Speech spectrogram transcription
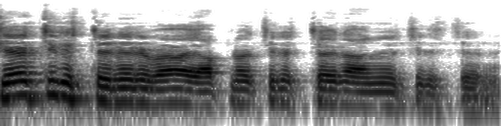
কে চিকিৎসা নেই রে ভাই আপনার চিকিৎসা না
